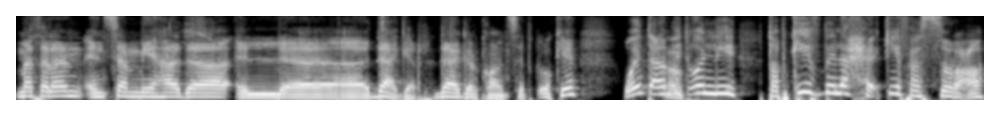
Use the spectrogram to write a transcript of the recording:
مثلا نسمي هذا ال dagger dagger concept okay؟ وأنت عم. بتقول لي طب كيف بلحق؟ كيف هالسرعة؟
